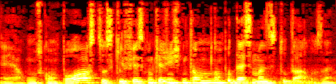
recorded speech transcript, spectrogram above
é, alguns compostos que fez com que a gente então não pudesse mais estudá-los, né?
